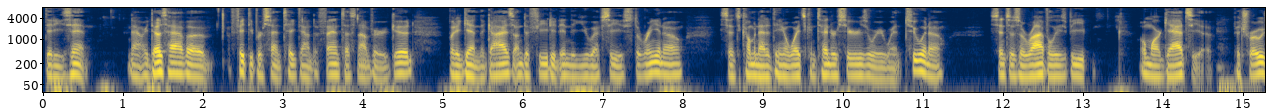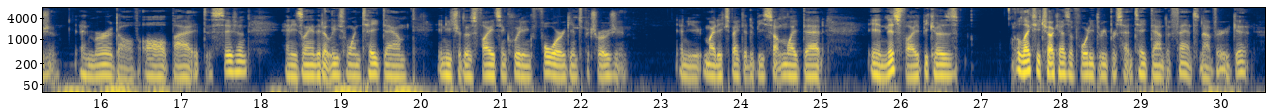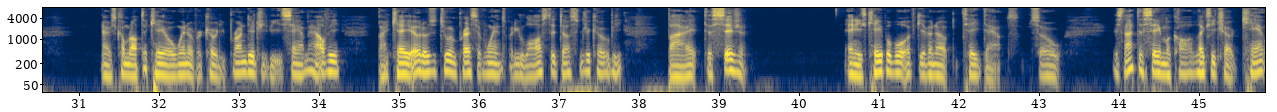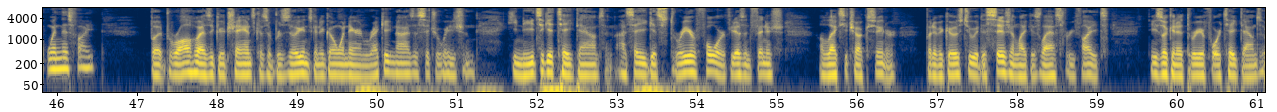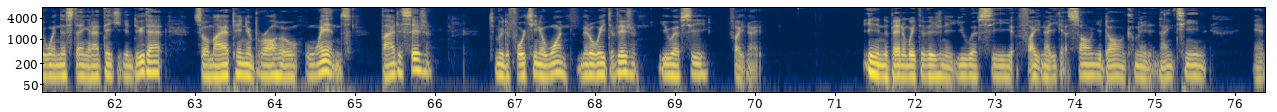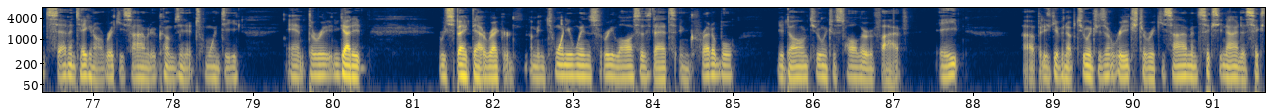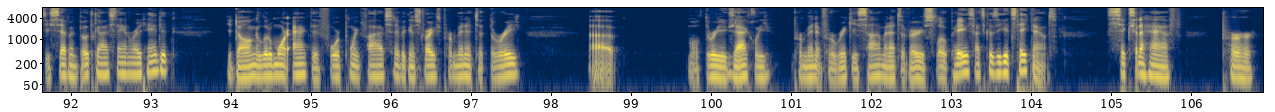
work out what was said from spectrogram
that he's in. Now, he does have a 50% takedown defense. That's not very good. But again, the guy's undefeated in the UFC. He's 3 0 since coming out of Dana White's contender series, where he went 2 0. Since his arrival, he's beat Omargadzhiev, Petrosyan, and Muradov all by decision and he's landed at least one takedown in each of those fights, including four against Petrosyan. And you might expect it to be something like that in this fight because Oleksiejczuk has a 43% takedown defense, not very good. Now he's coming off the KO win over Cody Brundage. He beat Sam Alvey by KO. Those are two impressive wins, but he lost to Dustin Jacoby by decision. And he's capable of giving up takedowns. So it's not to say Michał Oleksiejczuk can't win this fight, but Borralho has a good chance because the Brazilian's going to go in there and recognize the situation. He needs to get takedowns, and I say he gets three or four if he doesn't finish Oleksiejczuk sooner. But if it goes to a decision like his last three fights, he's looking at three or four takedowns to win this thing, and I think he can do that. So, in my opinion, Borralho wins by decision to move to 14 1 middleweight division, UFC Fight Night. In the bantamweight division at UFC Fight Night, you got Song Yadong coming in at 19 and seven taking on Ricky Simon, who comes in at 20 and three. You got to respect that record. I mean, 20 wins, three losses. That's incredible. Yadong, two inches taller five eight, uh, but he's given up two inches in reach to Ricky Simon, 69 to 67. Both guys stand right handed. Yadong a little more active, 4.5 significant strikes per minute to three. Uh, well, three exactly per minute for Ricky Simon. That's a very slow pace. That's because he gets takedowns. Six and a half per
